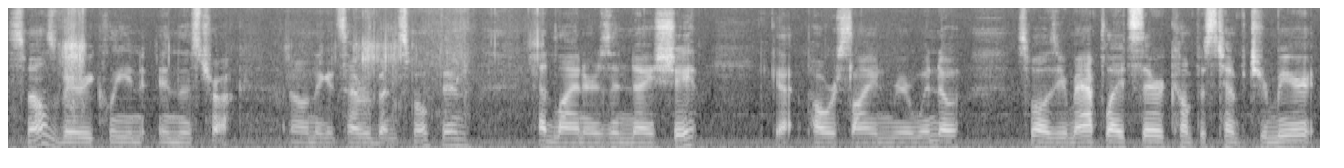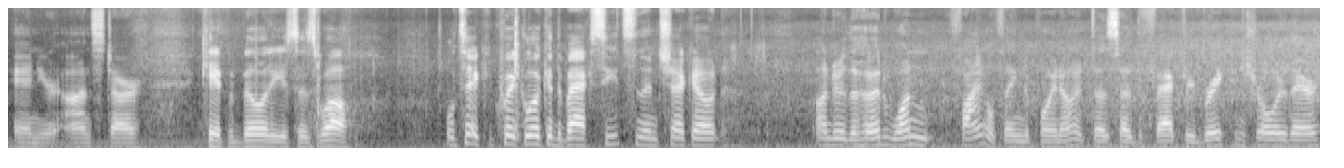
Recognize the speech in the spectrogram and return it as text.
Smells very clean in this truck. I don't think it's ever been smoked in. Headliner is in nice shape. Got power sliding rear window, as well as your map lights there, compass temperature mirror, and your OnStar capabilities as well. We'll take a quick look at the back seats and then check out under the hood. One final thing to point out, it does have the factory brake controller there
